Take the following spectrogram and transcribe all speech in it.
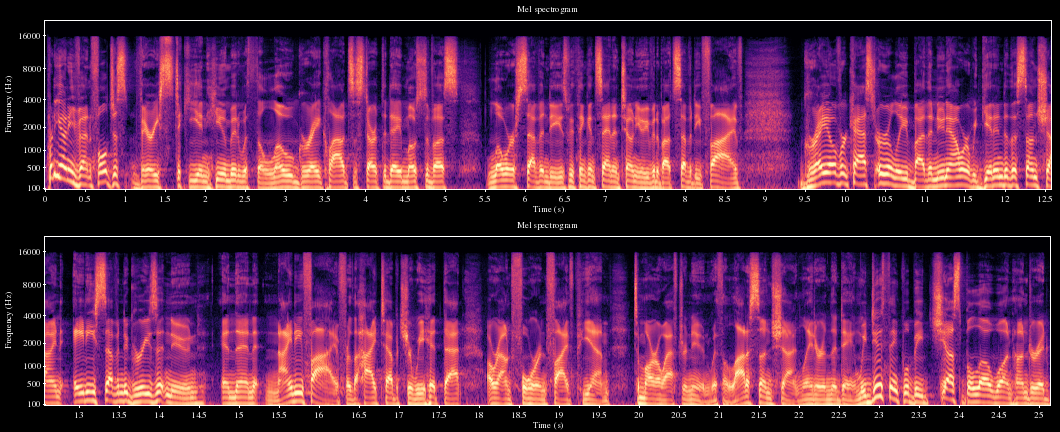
pretty uneventful, just very sticky and humid with the low gray clouds to start the day. Most of us lower 70s. We think in San Antonio, even about 75. Gray overcast early. By the noon hour, we get into the sunshine, 87 degrees at noon, and then 95 for the high temperature. We hit that around 4 and 5 p.m. tomorrow afternoon with a lot of sunshine later in the day. And we do think we'll be just below 100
